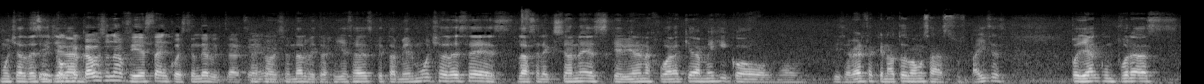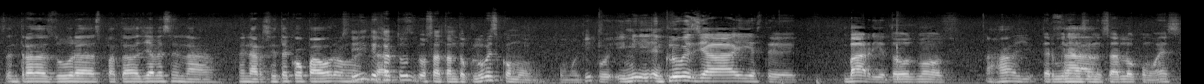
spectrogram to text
muchas veces Sí, llegan... CONCACAF es una fiesta en cuestión de arbitraje. En ¿eh? comisión de arbitraje. Ya sabes que también muchas veces las selecciones que vienen a jugar aquí a México o viceversa, que nosotros vamos a sus países, pues llegan con puras entradas duras, patadas. Ya ves en la, en la reciente Copa Oro. Sí, deja la- tú, o sea, tanto clubes como, como equipo. Y en clubes ya hay este bar y de todos modos Ajá, y- terminan o sea, sin usarlo como es.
